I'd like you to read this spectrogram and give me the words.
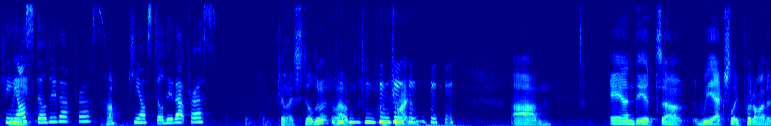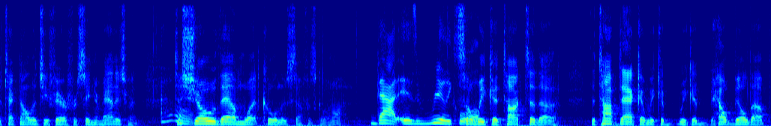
Can We- y'all still do that for us? Huh? Can y'all still do that for us? Can I still do it? Well, I'm trying. Um, and it, uh, we actually put on a technology fair for senior management Oh. to show them what cool new stuff was going on. That is really cool. So we could talk to the, the top deck, and we could we could help build up,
